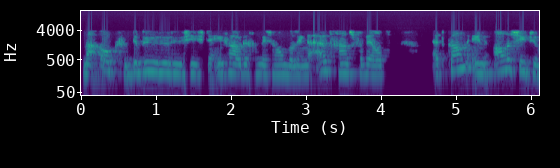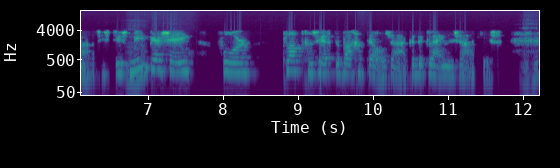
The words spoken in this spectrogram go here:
Maar ook de burenruzies, de eenvoudige mishandelingen, uitgaansgeweld. Het kan in alle situaties. Het is Mhm. niet per se voor plat gezegd de bagatelzaken, de kleine zaakjes. Mhm.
